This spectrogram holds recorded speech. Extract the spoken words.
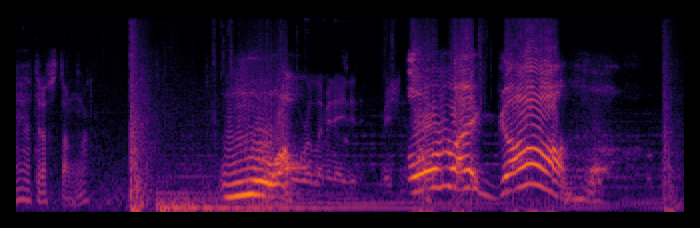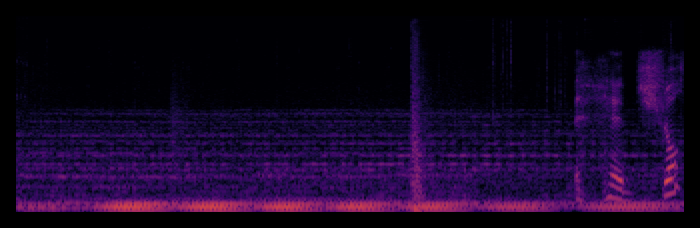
Nei, jeg traff stanga. Wow. Oh my god! Headshot?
